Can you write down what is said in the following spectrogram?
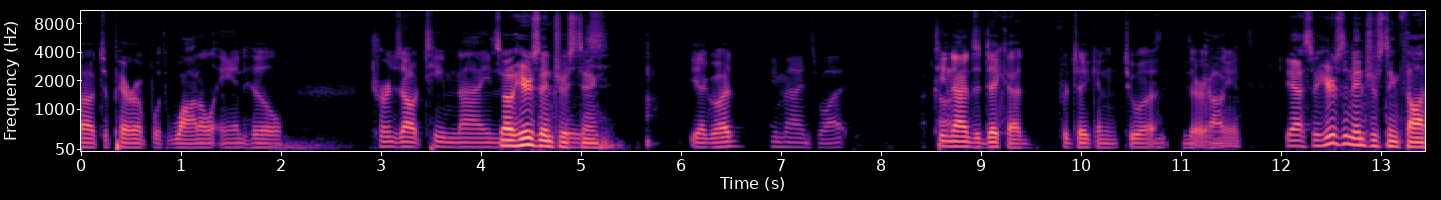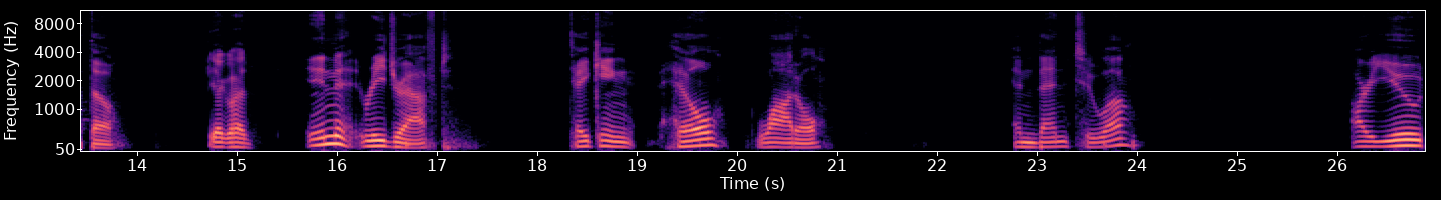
uh, to pair up with Waddle and Hill. Turns out Team Nine. So here's interesting. is- yeah, go ahead. Team Nine's what? Team Nine's a dickhead for taking Tua He's- he's a there in the eighth. Yeah, so here's an interesting thought though. Yeah, go ahead. In redraft, taking Hill, Waddle, and then Tua, are you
